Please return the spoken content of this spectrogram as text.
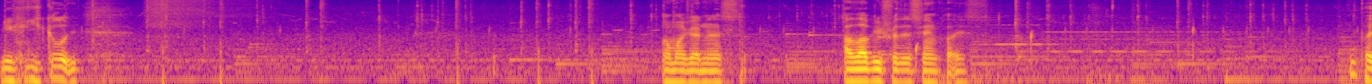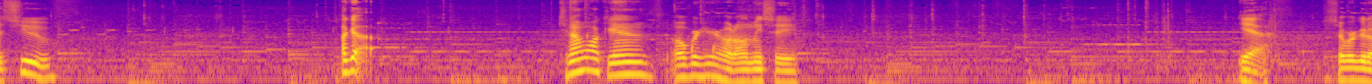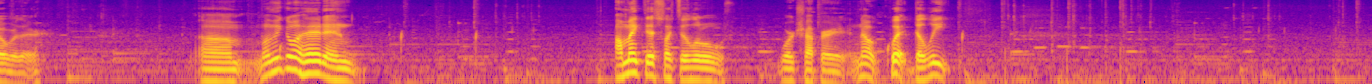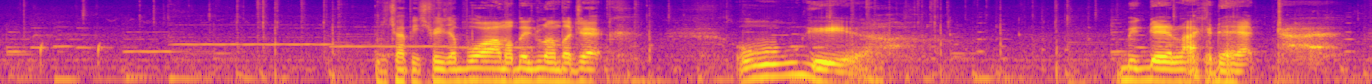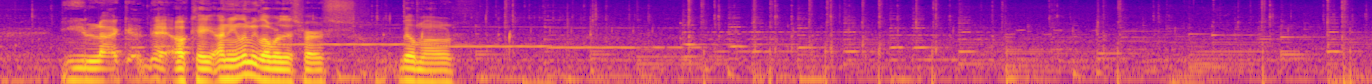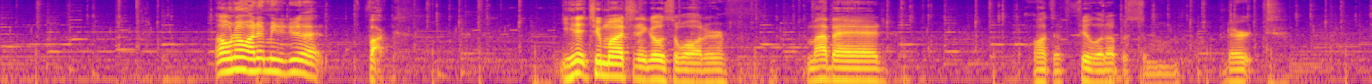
You, you, go... Oh my goodness. I love you for this same place. But you... I got... Can I walk in over here? Hold on, let me see. Yeah. So we're good over there. Um, let me go ahead and... I'll make this like the little workshop area. No, quit, delete. Chop these trees up. Boy, I'm a big lumberjack. Oh, yeah. Big dad like that. You like that. Okay, I mean, let me lower this first. Build mode. Oh no, I didn't mean to do that. Fuck. You hit it too much and it goes to water. My bad. I'll have to fill it up with some dirt.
